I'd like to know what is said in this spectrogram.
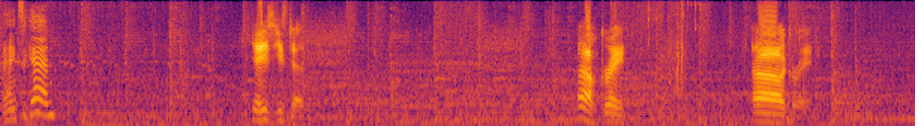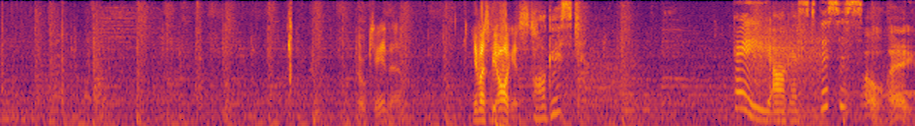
Thanks again. Yeah, he's he's dead. Oh great. Oh great. Okay then. He must be August. August? Hey, August, this is. Oh, hey.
